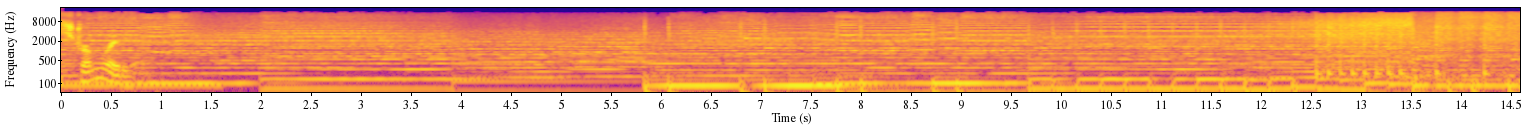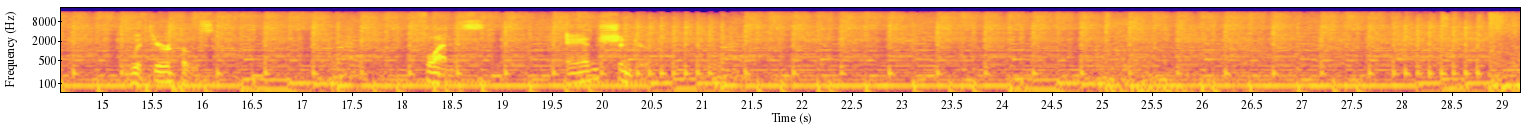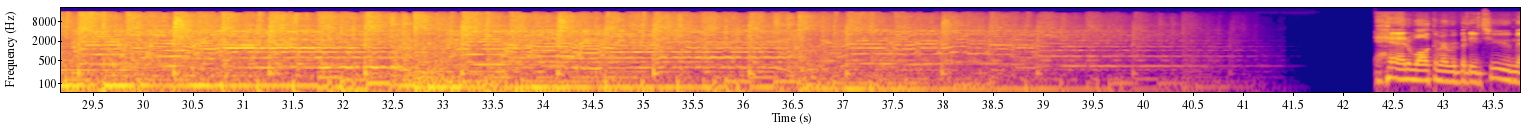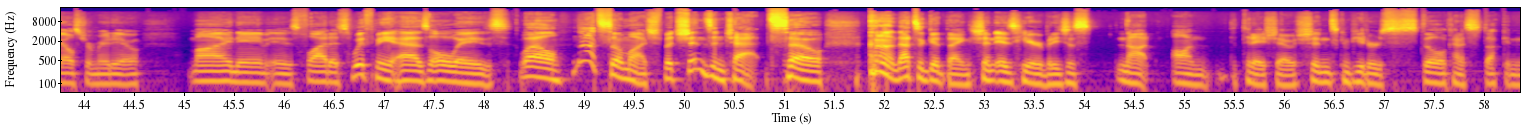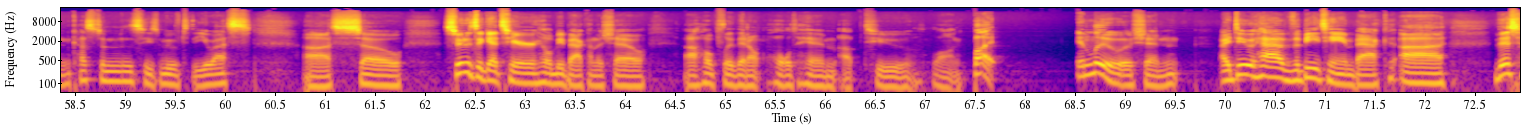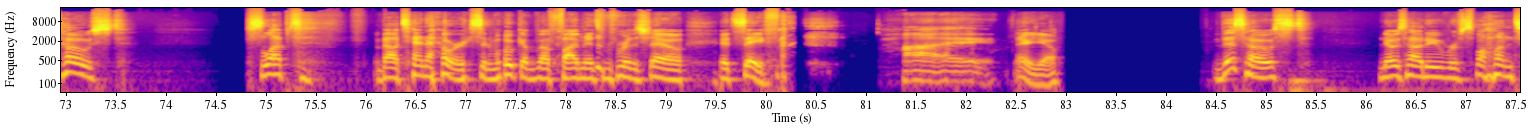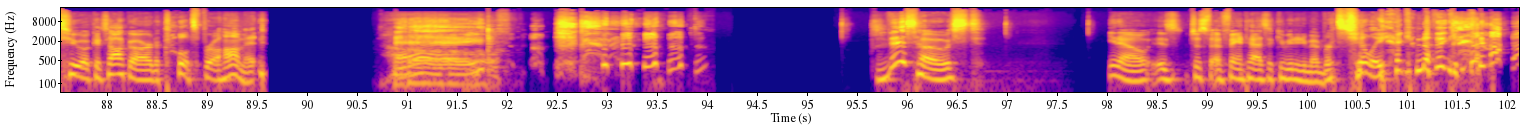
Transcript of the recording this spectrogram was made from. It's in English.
Maelstrom Radio. With your hosts, Flatus and Shinder. Welcome everybody to Maelstrom Radio. My name is Flatus. With me, as always, well, not so much, but Shin's in chat, so that's a good thing. Shin is here, but he's just not on the today's show. Shin's computer's still kind of stuck in customs. He's moved to the U.S., uh, so as soon as it gets here, he'll be back on the show. Uh, hopefully, they don't hold him up too long. But in lieu of Shin, I do have the B team back. Uh, this host slept about 10 hours and woke up about five minutes before the show. It's safe. Hi. There you go. This host knows how to respond to a Kotaku article. It's Bro Hamid. Hey. This host, you know, is just a fantastic community member. It's Chili. I can nothing.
